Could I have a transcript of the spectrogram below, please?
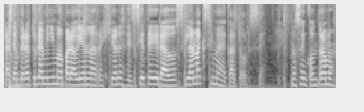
La temperatura mínima para hoy en la región es de 7 grados y la máxima de 14. Nos encontramos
